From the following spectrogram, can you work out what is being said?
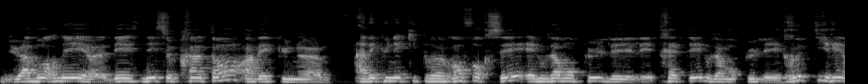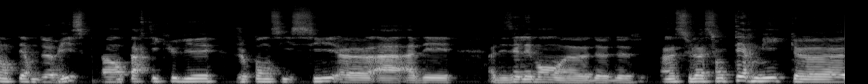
dû aborder euh, dès, dès ce printemps avec une euh, avec une équipe renforcée et nous avons pu les, les traiter, nous avons pu les retirer en termes de risque. En particulier, je pense ici euh, à, à des à des éléments euh, de, de insulation thermique, euh,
